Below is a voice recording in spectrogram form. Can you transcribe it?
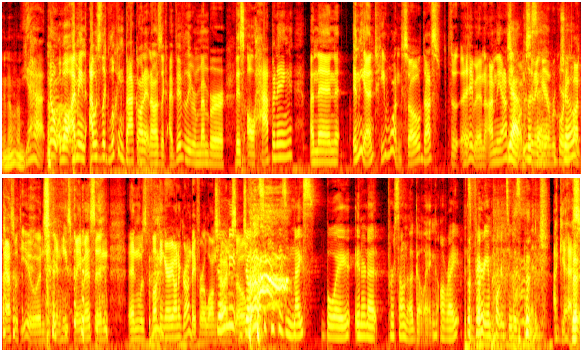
you know, I'm, Yeah, no, well, I mean, I was like looking back on it, and I was like, I vividly remember this all happening, and then in the end, he won. So that's the, hey man, I'm the asshole. Yeah, I'm sitting here recording Joe- podcasts with you, and, and he's famous and and was fucking Ariana Grande for a long Joe, time. need, So Joe needs to keep his nice boy internet persona going. All right, it's very important to his image. I guess.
